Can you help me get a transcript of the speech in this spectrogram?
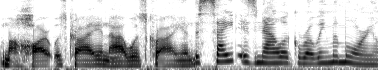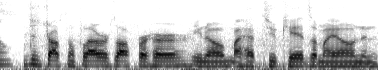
My heart was crying, I was crying. The site is now a growing memorial. Just dropped some flowers off for her. You know, I have two kids of my own and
